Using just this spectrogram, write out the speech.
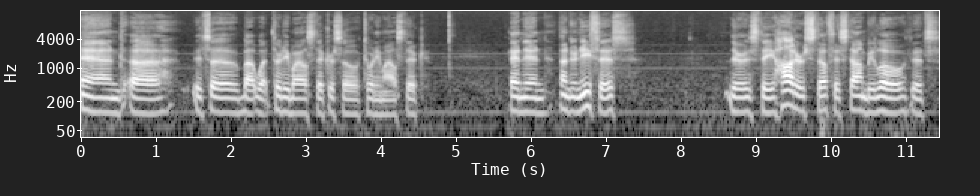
and uh, it's uh, about what 30 miles thick or so, 20 miles thick. And then underneath this, there's the hotter stuff that's down below. That's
